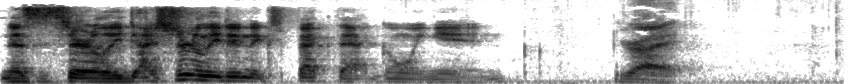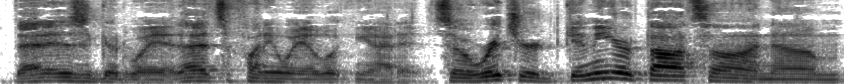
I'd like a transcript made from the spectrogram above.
necessarily i certainly didn't expect that going in Right. That is a good way. That's a funny way of looking at it. So, Richard, give me your thoughts on um,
